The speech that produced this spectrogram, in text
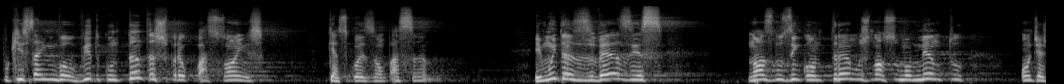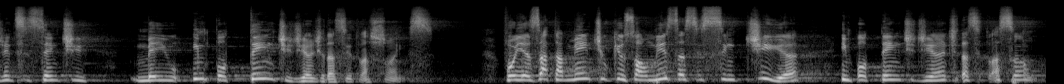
porque está envolvido com tantas preocupações que as coisas vão passando. E muitas vezes nós nos encontramos nosso momento onde a gente se sente meio impotente diante das situações. Foi exatamente o que o salmista se sentia impotente diante da situação.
